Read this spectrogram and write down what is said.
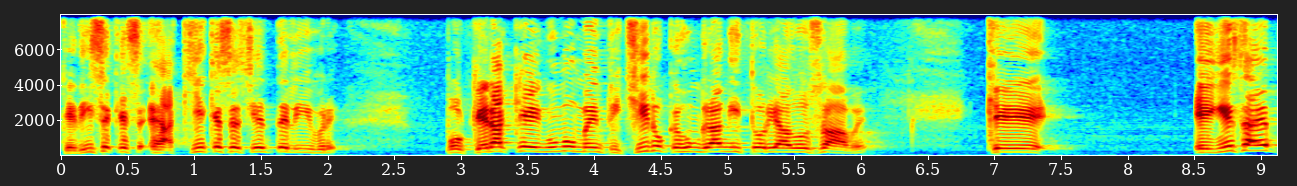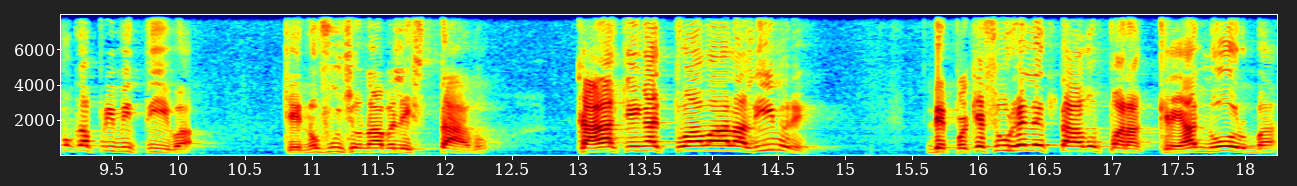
que dice que aquí es que se siente libre, porque era que en un momento, y Chino que es un gran historiador sabe, que en esa época primitiva, que no funcionaba el Estado, cada quien actuaba a la libre después que surge el Estado para crear normas,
